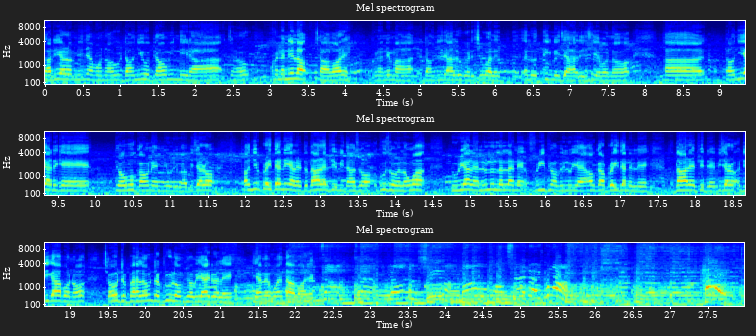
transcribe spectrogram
ဇဇာတိကတော့မြင်းကြံပေါ့နော်အခုတောင်ကြီးကိုပြောင်းပြီးနေတာကျွန်တော်တို့9နှစ်လောက်ကြာသွားတယ်9နှစ်မှာတောင်ကြီးသားလို့ပဲတချို့ကလည်းအဲ့လိုသိနေကြလေရှိရပါတော့အာတောင်ကြီးကတကယ်ပြောဖို့ကောင်းတဲ့မျိုးလေးပါပြီးကြတော့တောင်ကြီးပြည်သက်နေရလဲတသားတည်းဖြစ်ပြီးသားဆိုတော့အခုဆိုရင်လုံးဝလူတွေကလည်းလွတ်လွတ်လပ်လပ်နဲ့ free ဖြော်ပြလို့ရအောက်ကပြည်သက်နဲ့လည်းတသားတည်းဖြစ်တယ်ပြီးကြတော့အဓိကပေါ့နော်ကျွန်တော်တို့တပန်လုံးတစ်ခုလုံးဖြော်ပြရတဲ့အတွက်လည်းရမ်းမဲ့ဝမ်းသာပါတယ် Come on! Hey! Hey!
